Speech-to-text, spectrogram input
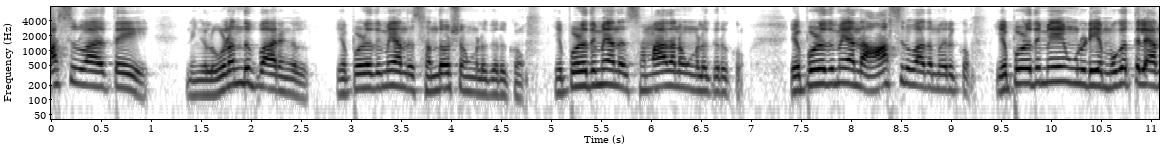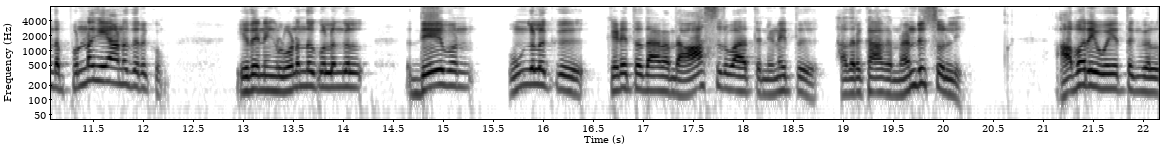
ஆசீர்வாதத்தை நீங்கள் உணர்ந்து பாருங்கள். எப்பொழுதுமே அந்த சந்தோஷம் உங்களுக்கு இருக்கும். எப்பொழுதுமே அந்த சமாதானம் உங்களுக்கு இருக்கும். எப்பொழுதுமே அந்த ஆசீர்வாதம் இருக்கும். எப்பொழுதுமே உங்களுடைய முகத்தில் அந்த புன்னகையானது இருக்கும். இதை நீங்கள் உணர்ந்து கொள்ளுங்கள். தேவன் உங்களுக்கு கிடைத்ததான அந்த ஆசீர்வாதத்தை நினைத்து அதற்காக நன்றி சொல்லி அவரை உயர்த்துங்கள்.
